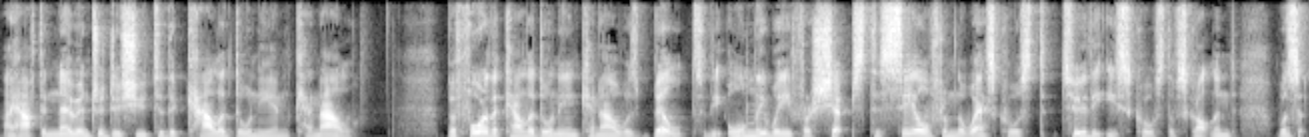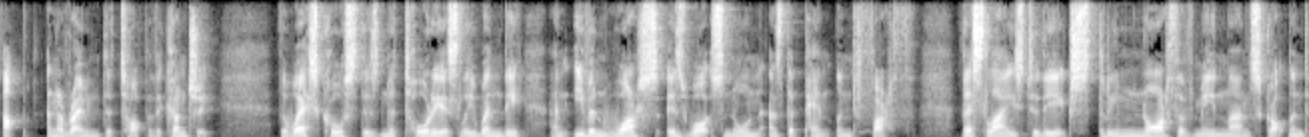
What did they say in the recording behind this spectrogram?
I have to now introduce you to the Caledonian Canal. Before the Caledonian Canal was built, the only way for ships to sail from the west coast to the east coast of Scotland was up and around the top of the country. The west coast is notoriously windy, and even worse is what's known as the Pentland Firth. This lies to the extreme north of mainland Scotland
